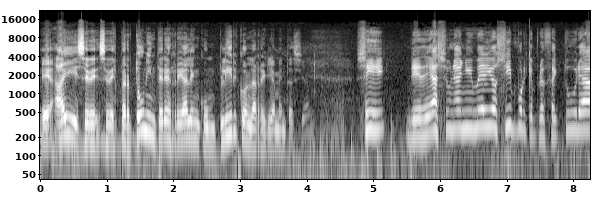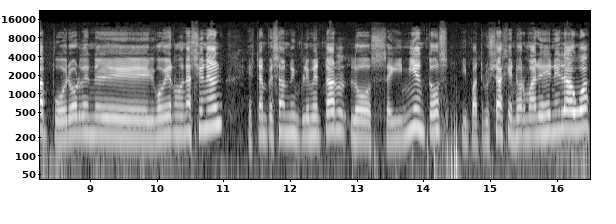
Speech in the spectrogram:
Eh, se, ¿Se despertó un interés real en cumplir con la reglamentación? Sí, desde hace un año y medio sí, porque Prefectura, por orden del Gobierno Nacional, está empezando a implementar los seguimientos y patrullajes normales en el agua,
